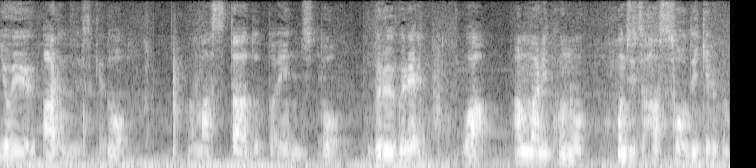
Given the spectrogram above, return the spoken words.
余裕あるんですけどまあマスタードとエンジとブルーグレーはあんまりこの本日発送できる分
